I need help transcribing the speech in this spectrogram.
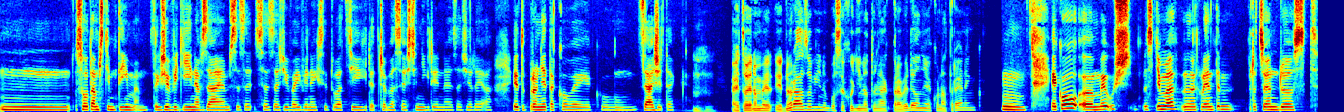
mm, jsou tam s tím týmem, takže vidí navzájem, se, se zažívají v jiných situacích, kde třeba se ještě nikdy nezažili a je to pro ně takový jako zážitek. Mm-hmm. A je to jenom jednorázový, nebo se chodí na to nějak pravidelně, jako na trénink? Hmm. Jako eh, my už s tím eh, klientem pracujeme dost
